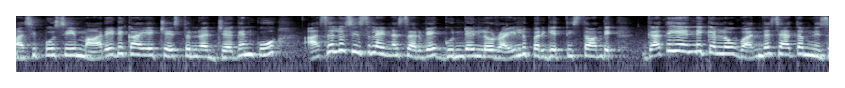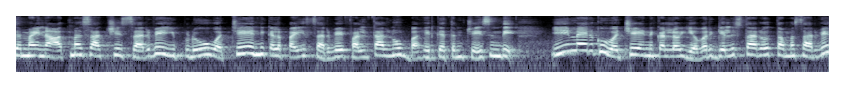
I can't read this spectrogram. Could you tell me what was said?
మసిపూసి మారేడికాయ చేస్తున్న జగన్కు అసలు సిసలైన సర్వే గుండెల్లో రైళ్ళు పరిగెత్తిస్తోంది. గత ఎన్నికల్లో వంద శాతం నిజమైన ఆత్మసాక్షి సర్వే ఇప్పుడు వచ్చే ఎన్నికలపై సర్వే ఫలితాలను బహిర్గతం చేసింది. ఈ మేరకు వచ్చే ఎన్నికల్లో ఎవరు గెలుస్తారో తమ సర్వే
